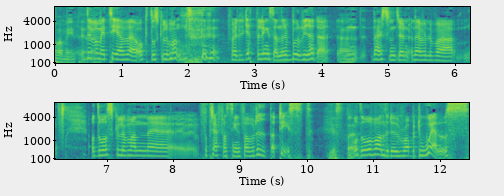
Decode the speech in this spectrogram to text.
var. Du var med i TV och då skulle man, för jättelänge sedan när det började, Ja. mm, det här skulle jag, det ville bara, och då skulle man eh, få träffa sin favoritartist. Just det. Och då valde du Robert Wells.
